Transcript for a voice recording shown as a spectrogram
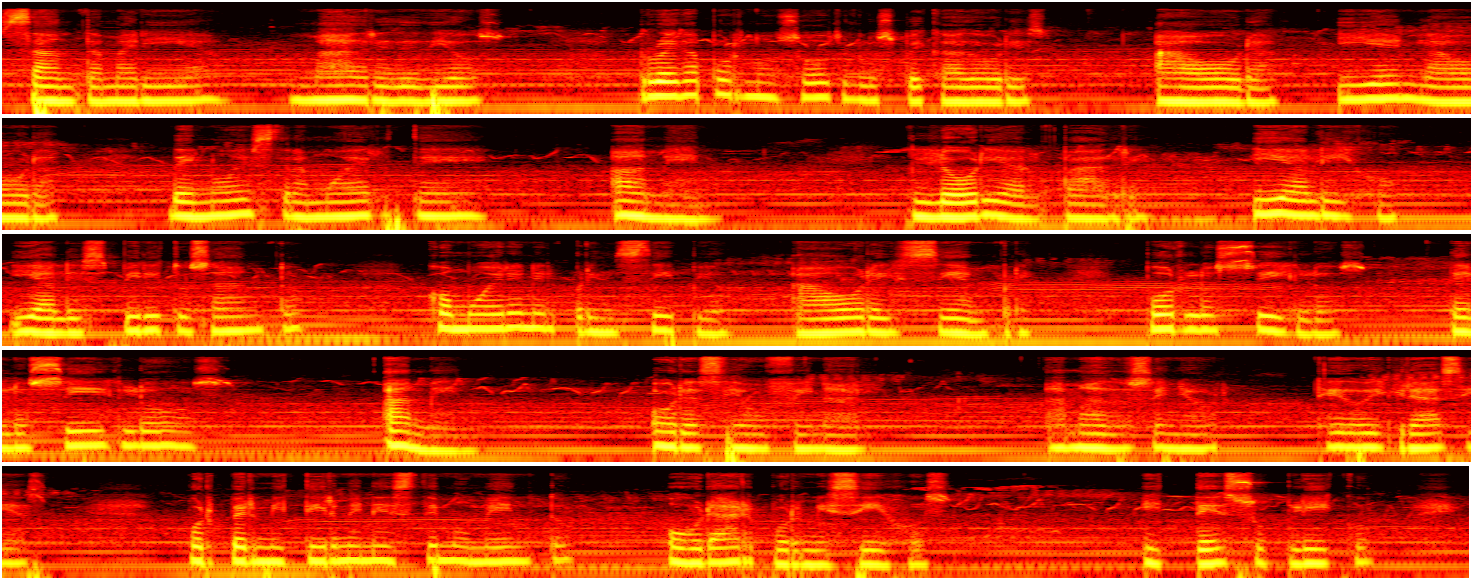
Santa María, Madre de Dios, ruega por nosotros los pecadores, ahora y en la hora de nuestra muerte. Amén. Gloria al Padre, y al Hijo, y al Espíritu Santo, como era en el principio, ahora y siempre, por los siglos de los siglos. Amén. Oración final. Amado Señor, te doy gracias por permitirme en este momento orar por mis hijos y te suplico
